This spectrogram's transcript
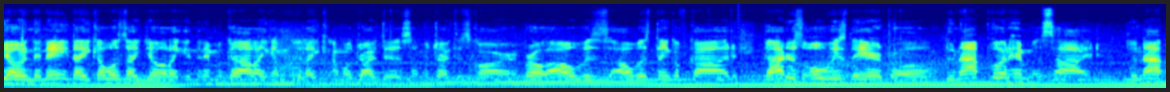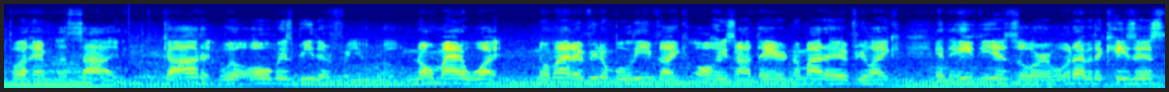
yo, in the name, like I was like, yo, like in the name of God, like I'm like I'm gonna drive this, I'm gonna drive this car, bro. I always, I always think of God. God is always there, bro. Do not put Him aside. Do not put Him aside. God will always be there for you, bro. No matter what. No matter if you don't believe, like, oh, He's not there. No matter if you're like an atheist or whatever the case is,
